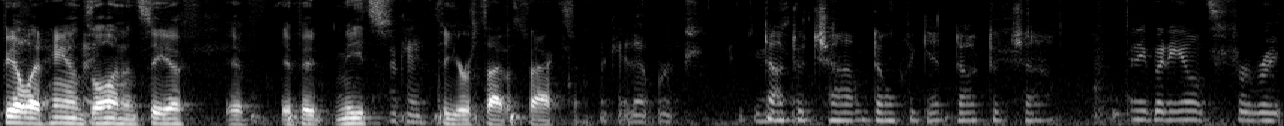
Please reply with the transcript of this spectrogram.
feel it hands-on and see if, if, if it meets Okay. to your satisfaction. Okay, that works. Did you have Dr. Choe, don't forget Dr. Choe. Anybody else for, right-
